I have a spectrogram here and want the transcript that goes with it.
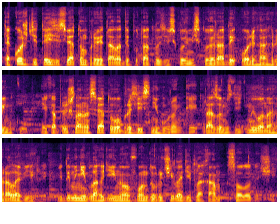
Також дітей зі святом привітала депутат Лозівської міської ради Ольга Гриньку, яка прийшла на свято в образі Снігуроньки. Разом з дітьми вона грала в ігри. Від імені благодійного фонду вручила дітлахам солодощі.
